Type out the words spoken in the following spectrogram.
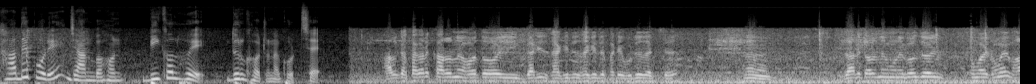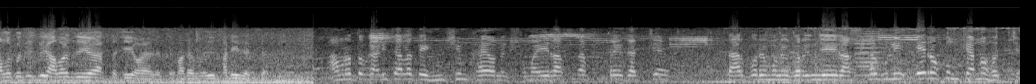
খাদে পড়ে যানবাহন বিকল হয়ে দুর্ঘটনা ঘটছে। হালকা থাকার কারণে হয়তো ওই গাড়ি থাকিতে থাকিতে ফাটে উঠে যাচ্ছে। হ্যাঁ যার কারণে মনে করো যে ওই সময় সময় ভালো করতে দিয়ে আবার যে রাস্তা সেই হয়ে যাচ্ছে ফাটে ফাটিয়ে যাচ্ছে। আমরা তো গাড়ি চালাতে হিমশিম খাই অনেক সময় এই রাস্তা ফুটে যাচ্ছে। তারপরে মনে করেন যে এই রাস্তাগুলি এরকম কেন হচ্ছে?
